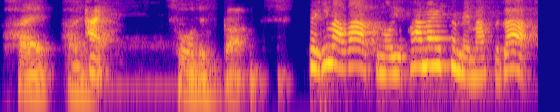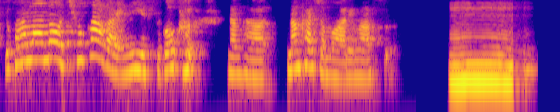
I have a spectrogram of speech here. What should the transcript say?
はい。はい。はい。そうですか。で今はこの横浜に住んでますが、横浜の中華街にすごくなんか何箇所もあります。うーん。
